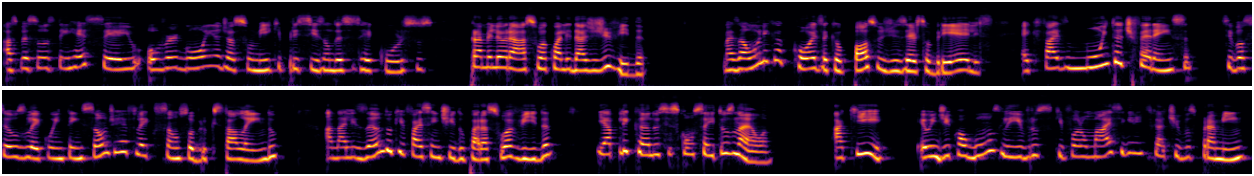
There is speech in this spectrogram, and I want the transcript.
as pessoas têm receio ou vergonha de assumir que precisam desses recursos para melhorar a sua qualidade de vida. Mas a única coisa que eu posso dizer sobre eles é que faz muita diferença se você os lê com intenção de reflexão sobre o que está lendo, analisando o que faz sentido para a sua vida e aplicando esses conceitos nela. Aqui eu indico alguns livros que foram mais significativos para mim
